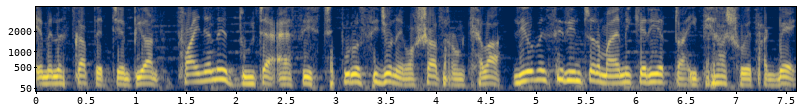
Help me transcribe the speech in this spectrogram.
এমএলএস কাপের চ্যাম্পিয়ন। ফাইনালে দুইটা অ্যাসিস্ট। পুরো সিজনে অসাধারণ খেলা। লিও মেসির ইন্টার মায়ামি ক্যারিয়ারটা ইতিহাস হয়ে থাকবে।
